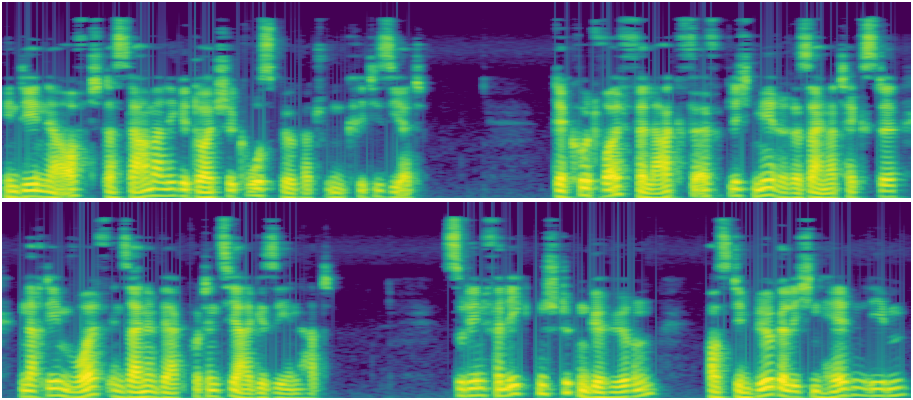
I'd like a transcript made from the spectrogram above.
in denen er oft das damalige deutsche Großbürgertum kritisiert. Der Kurt Wolf Verlag veröffentlicht mehrere seiner Texte, nachdem Wolf in seinem Werk Potenzial gesehen hat. Zu den verlegten Stücken gehören Aus dem bürgerlichen Heldenleben,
